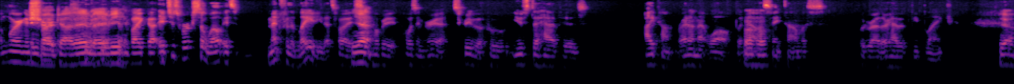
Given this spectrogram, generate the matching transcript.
I'm wearing a shirt. Invite shirt. God in, baby. Invite God. It just works so well. It's meant for the laity. That's why Yeah. Saint Jose- Maria Escriva, who used to have his icon right on that wall, but now Uh-huh. Saint Thomas would rather have it be blank. Yeah.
